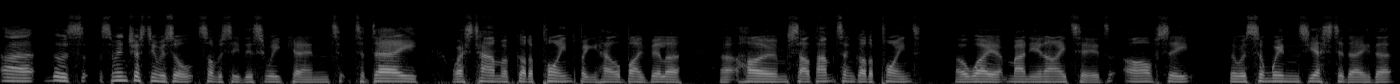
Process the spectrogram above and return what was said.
uh, there was some interesting results, obviously, this weekend. Today, West Ham have got a point, being held by Villa at home. Southampton got a point away at Man United. Obviously, there were some wins yesterday that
